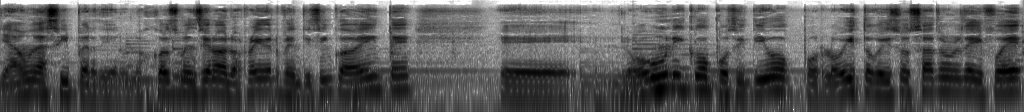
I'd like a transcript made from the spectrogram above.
Y aún así perdieron. Los Colts vencieron a los Raiders 25 a 20. Eh, lo único positivo, por lo visto, que hizo Saturday fue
